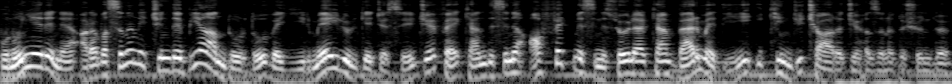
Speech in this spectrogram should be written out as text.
Bunun yerine arabasının içinde bir an durdu ve 20 Eylül gecesi Jeff'e kendisini affetmesini söylerken vermediği ikinci çağrı cihazını düşündü.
